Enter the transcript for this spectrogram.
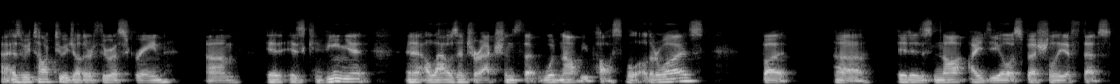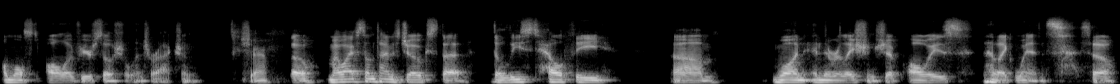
as we talk to each other through a screen, um, it is convenient and it allows interactions that would not be possible otherwise. But uh, it is not ideal, especially if that's almost all of your social interaction. Sure. So my wife sometimes jokes that the least healthy um, one in the relationship always like wins. So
